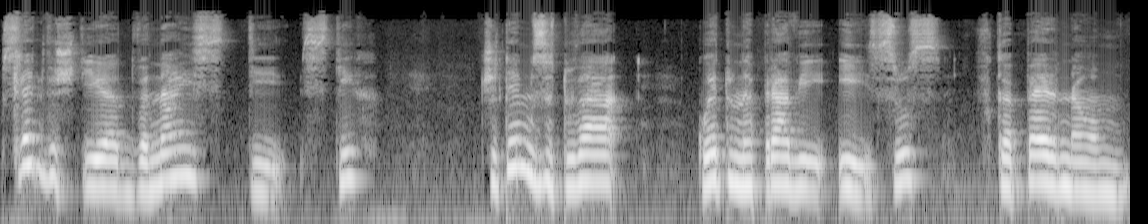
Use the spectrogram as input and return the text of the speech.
В следващия 12 стих четем за това, което направи Иисус в Капернаум,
